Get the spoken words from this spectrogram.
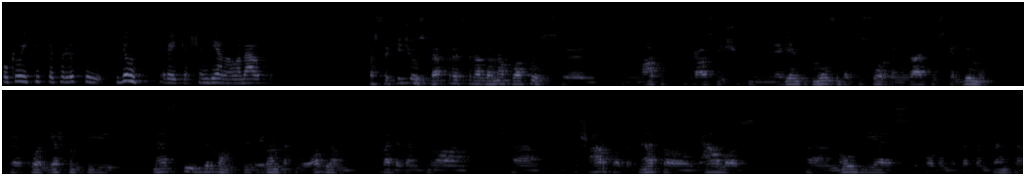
kokių IT specialistų jums reikia šiandieną labiausiai? Aš sakyčiau, spektras yra gana platus. Matosi tikriausiai iš ne vien tik mūsų, bet visų organizacijų skelbimų, e, ko ieškom. Tai mes dirbam su įvairiom technologijom, pradedant nuo C-Sharp, .NET, Javos, Node.js, kalbant apie frontendą,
